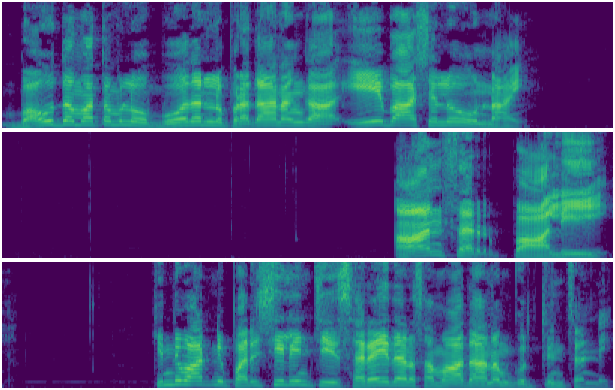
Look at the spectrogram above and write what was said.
బౌద్ధ మతంలో బోధనలు ప్రధానంగా ఏ భాషలో ఉన్నాయి? ఆన్సర్ పాలి. కింది వాటిని పరిశీలించి సరైన సమాధానం గుర్తించండి.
